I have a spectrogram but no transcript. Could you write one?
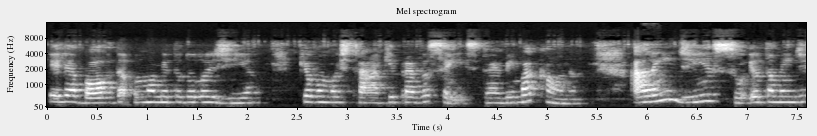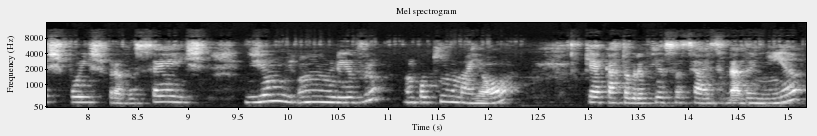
ele aborda uma metodologia que eu vou mostrar aqui para vocês. Então, é bem bacana. Além disso, eu também dispus para vocês de um, um livro um pouquinho maior, que é Cartografia Social e Cidadania.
